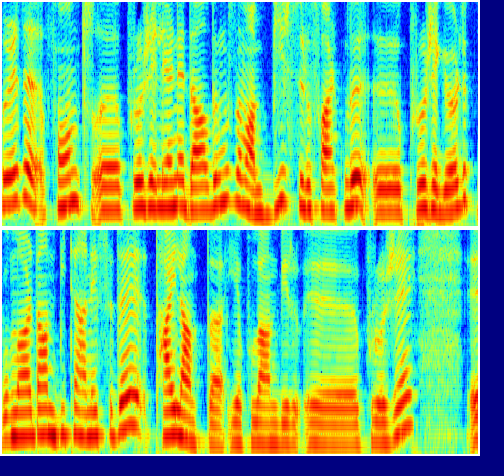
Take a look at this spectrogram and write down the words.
Bu arada font e, projelerine daldığımız zaman bir sürü farklı e, proje gördük. Bunlardan bir tanesi de Tayland'da yapılan bir e, proje. E,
